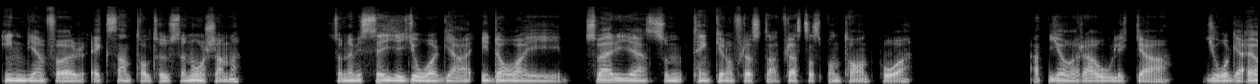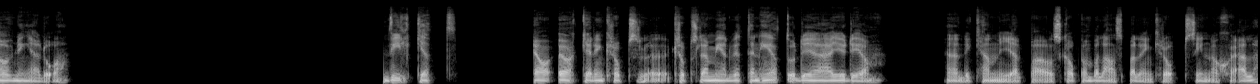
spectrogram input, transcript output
Indien för x antal tusen år sedan. Så när vi säger yoga idag i Sverige så tänker de flesta, flesta spontant på att göra olika yogaövningar då. Vilket ja, ökar din kropps, kroppsliga medvetenhet och det är ju det. Eh, det kan hjälpa att skapa en balans mellan kropp, sinne och själ.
